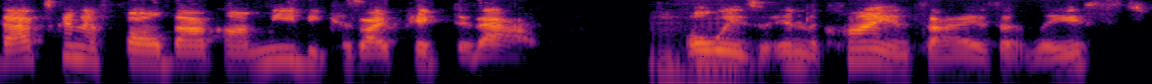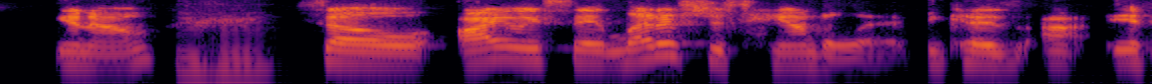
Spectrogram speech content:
that's going to fall back on me because i picked it out mm-hmm. always in the client's eyes at least you know mm-hmm. so i always say let us just handle it because uh, if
